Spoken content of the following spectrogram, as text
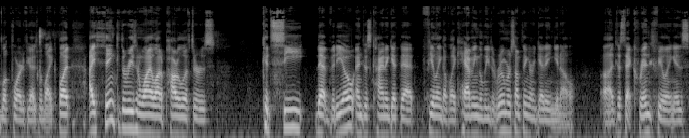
look for it if you guys would like. But I think the reason why a lot of power lifters could see that video and just kind of get that feeling of like having to leave the room or something, or getting you know, uh, just that cringe feeling is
